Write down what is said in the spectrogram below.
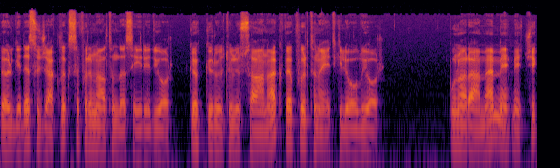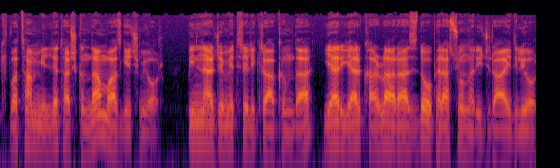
Bölgede sıcaklık sıfırın altında seyrediyor. Gök gürültülü sağanak ve fırtına etkili oluyor. Buna rağmen Mehmetçik vatan millet aşkından vazgeçmiyor. Binlerce metrelik rakımda, yer yer karlı arazide operasyonlar icra ediliyor.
